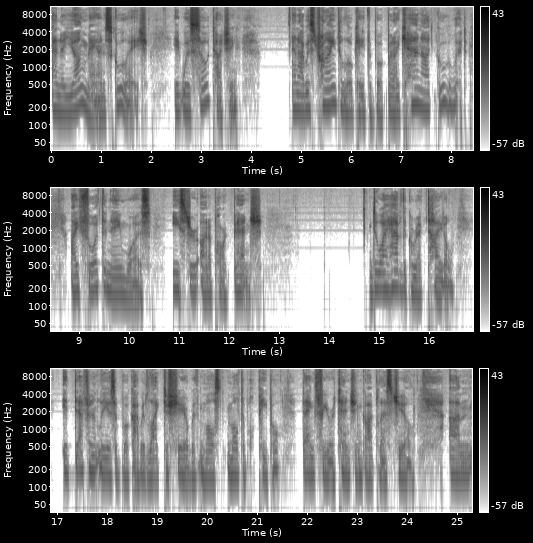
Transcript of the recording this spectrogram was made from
and a young man, school age. It was so touching. And I was trying to locate the book, but I cannot Google it. I thought the name was Easter on a Park Bench do I have the correct title? It definitely is a book I would like to share with most, multiple people. Thanks for your attention. God bless Jill. Um,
